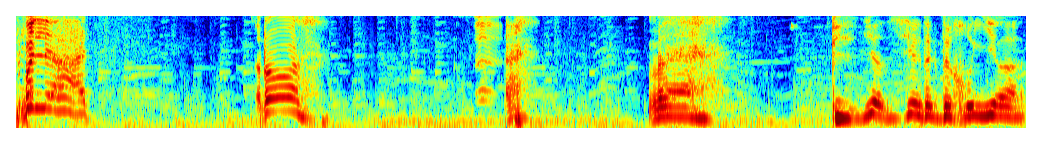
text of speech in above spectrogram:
Блять. Рот. Бля. Пиздец, всех так дохуя.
